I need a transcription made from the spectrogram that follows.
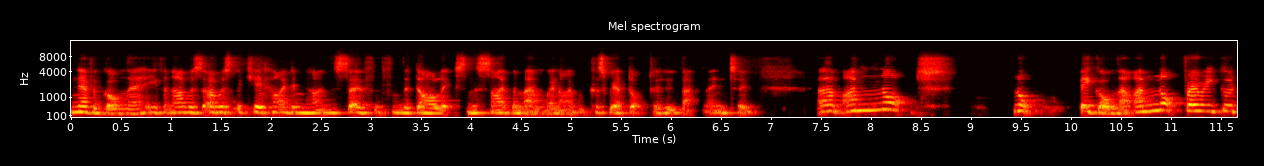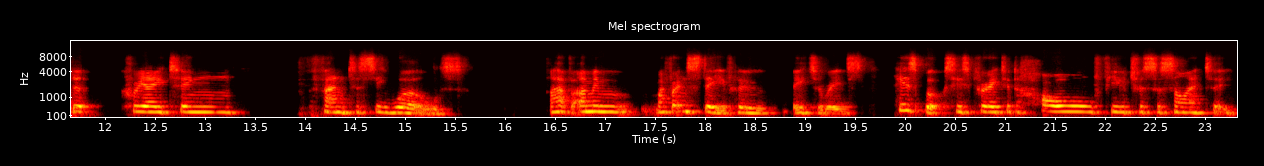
never gone there. Even I was I was the kid hiding behind the sofa from the Daleks and the Cyberman when I because we had Doctor Who back then too. Um, I'm not not big on that. I'm not very good at creating fantasy worlds. I have. I mean, my friend Steve, who beta reads his books, he's created a whole future society.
